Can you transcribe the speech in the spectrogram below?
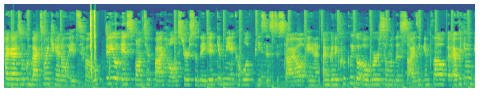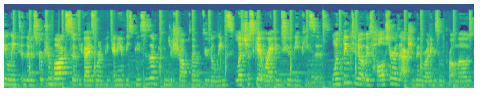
Hi guys, welcome back to my channel. It's Hope. video is sponsored by Hollister, so they did give me a couple of pieces to style and I'm gonna quickly go over some of the sizing info, but everything will be linked in the description box. So if you guys wanna pick any of these pieces up, you can just shop them through the links. Let's just get right into the pieces. One thing to note is Hollister has actually been running some promos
